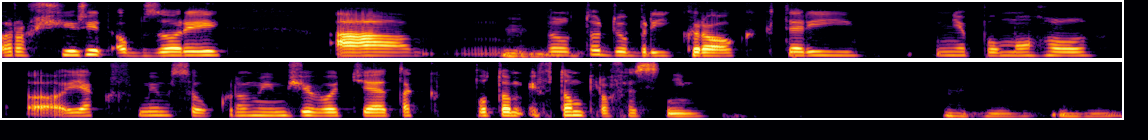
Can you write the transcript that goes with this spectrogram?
rozšířit obzory a mm-hmm. byl to dobrý krok, který mě pomohl e, jak v mém soukromém životě, tak potom i v tom profesním. Mm-hmm.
